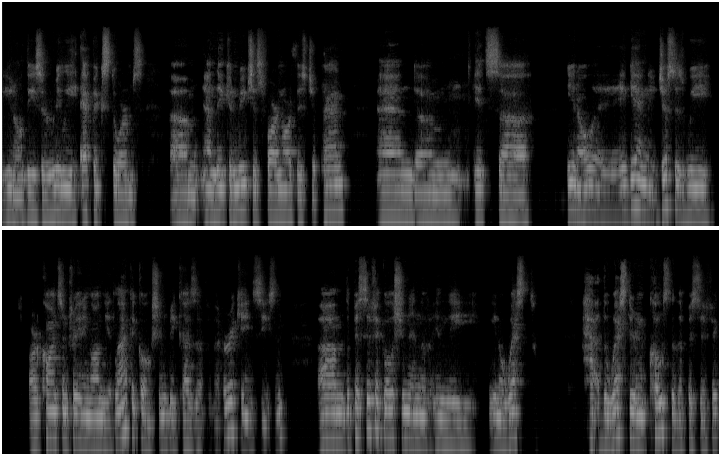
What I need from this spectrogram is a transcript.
you know these are really epic storms, um, and they can reach as far north as Japan, and um, it's uh, you know again just as we are concentrating on the Atlantic Ocean because of the hurricane season. Um, the Pacific Ocean in the in the you know west, the western coast of the Pacific,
